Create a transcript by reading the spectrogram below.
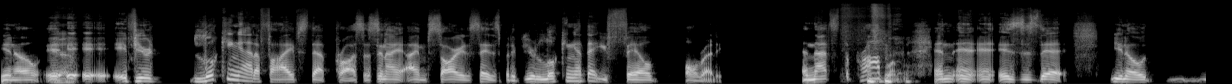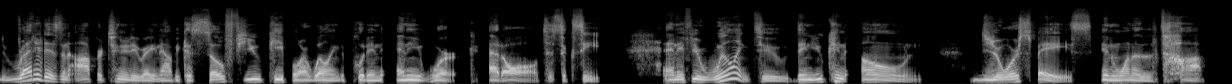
You know, yeah. if you're looking at a five step process, and I, I'm sorry to say this, but if you're looking at that, you failed already and that's the problem. And, and, is is that you know reddit is an opportunity right now because so few people are willing to put in any work at all to succeed. And if you're willing to then you can own your space in one of the top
